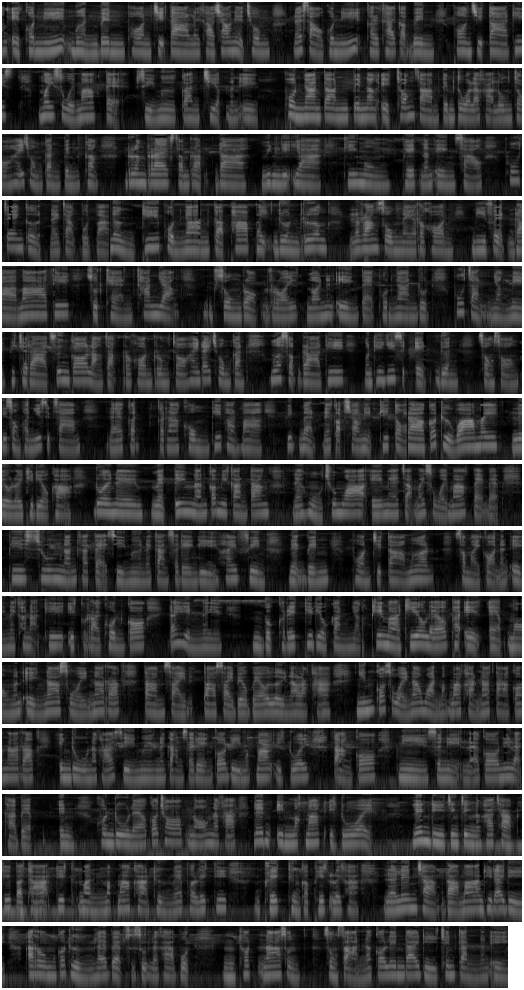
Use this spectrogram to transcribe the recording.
นางเอกคนนี้เหมือนเบนพรชิตาเลยค่ะชาวเน็ตชม และสาวคนนี้คล้ายๆกับเบนพรชิตาที่ไม่สวยมากแต่สีมือการเฉียบนั่นเอง ผลงานการเป็นนางเอกช่อง 3 เต็มตัวแล้วค่ะ ลงจอให้ชมกันเป็นครั้งเรื่องแรกสำหรับดาวินลิยาที่มงเพชรนั่นเองสาว ผู้แจ้งเกิดในจากบทบาทหนึ่งที่ผลงานกับภาพยนตร์เรื่องและร่างทรงในละครมีเฟดดราม่าที่สุดแขนขั้นอย่างทรงหลอกร้อยน้อยนั่นเอง แต่ผลงานดุดผู้จัดอย่างเมพิชรา ซึ่งก็หลังจากละครลงจอให้ได้ชมกัน เมื่อสัปดาห์ที่วันที่ 21 เดือน 22 ปี 2023 และกร กฎาคมที่ผ่านมาฟีดแบ็กในกับชาวเน็ตที่ตอบดาก็ถือว่าไม่เลวเลยทีเดียวค่ะ โดยในเมตติ้งนั้นก็มีการตั้งในหูชุ่มว่าเอแม้จะไม่สวยมากแต่แบบพี่ชุ่มนั้นค่ะ แต่สี่มือในการแสดงดีให้ฟินเน็ตเบนพรจิตาเมื่อสมัยก่อนนั่นเอง ในขณะที่อีกหลายคนก็ได้เห็นใน บุคลิกที่เดียวกันอย่างที่มาเที่ยวแล้วพระเอกแอบมองนั่นเองหน้าสวยน่ารัก ตามใสตาใสเบลเบลเลยน่ารักค่ะ ยิ้มก็สวยหน้าหวานมากๆค่ะ หน้าตาก็น่ารัก เอ็นดูนะคะ สีมือในการแสดงก็ดีมากๆอีกด้วย ต่างก็มีเสน่ห์และก็นี่แหละค่ะแบบเอ็นคนดูแล้วก็ชอบน้องนะคะ เล่นอินมากๆอีกด้วย เล่นดีจริง ๆ นะคะ ฉากที่ปะทะที่มันมาก ๆ ค่ะ ถึงแม่พลิกที่พลิกถึงกับพลิกเลยค่ะ และเล่นฉากดราม่าที่ได้ดี อารมณ์ก็ถึงและแบบสุด ๆ เลยค่ะ บททดหน้าสสงสารนะก็เล่นได้ดีเช่นกันนั่นเอง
